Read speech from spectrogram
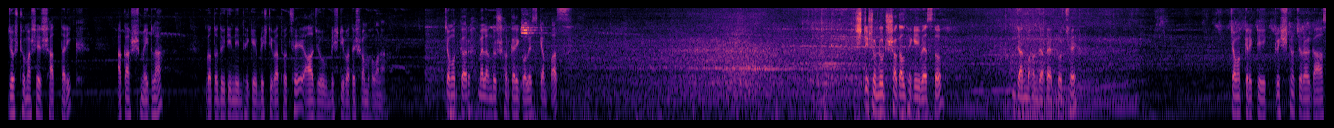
জ্যৈষ্ঠ মাসের সাত তারিখ, আকাশ মেঘলা। গত দুই তিন দিন থেকে বৃষ্টিপাত হচ্ছে, আজও বৃষ্টিপাতের সম্ভাবনা। চমৎকার মেলান্দ সরকারি কলেজ ক্যাম্পাস। স্টেশন রুট সকাল থেকেই ব্যস্ত। যানবাহন যাতায়াত করছে। চমৎকার একটি কৃষ্ণচূড়া গাছ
